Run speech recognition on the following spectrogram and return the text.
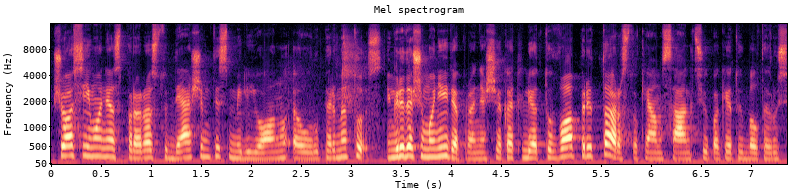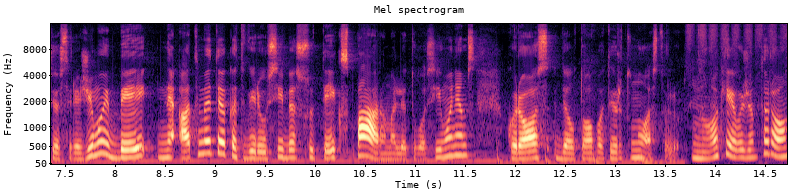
šios įmonės prarastų dešimtis milijonų eurų per metus. Ingrida Šimonytė pranešė, kad Lietuva pritars tokiam sankcijų paketui Baltarusijos režimui bei neatmetė, kad vyriausybė suteiks paramą Lietuvos įmonėms, kurios dėl to patirtų nuostolių. Nu, okei, okay, važiuom toliau.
